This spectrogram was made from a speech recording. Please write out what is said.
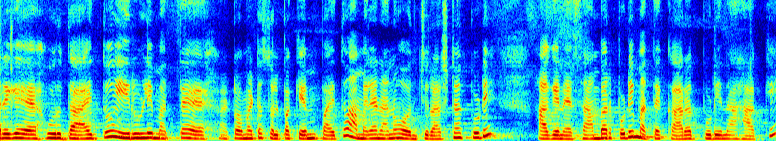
ಸಾಂಬಾರಿಗೆ ಹುರಿದಾಯಿತು, ಈರುಳ್ಳಿ ಮತ್ತು ಟೊಮೆಟೊ ಸ್ವಲ್ಪ ಕೆಂಪಾಯಿತು. ಆಮೇಲೆ ನಾನು ಒಂಚೂರು ಅರ್ಶಿನದ ಪುಡಿ ಹಾಗೆಯೇ ಸಾಂಬಾರು ಪುಡಿ ಮತ್ತು ಖಾರದ ಪುಡಿನ ಹಾಕಿ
